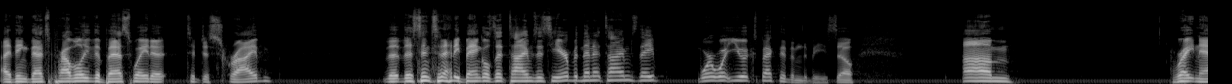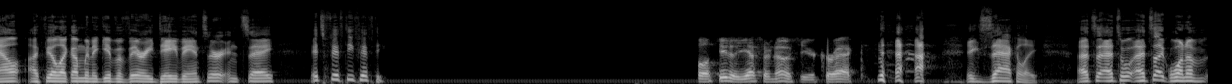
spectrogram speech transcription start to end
I think that's probably the best way to to describe the the Cincinnati Bengals at times this year, but then at times they were what you expected them to be. So um right now, I feel like I'm going to give a very Dave answer and say it's 50-50. Well, it's either yes or no, so you're correct. exactly. That's that's that's like one of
